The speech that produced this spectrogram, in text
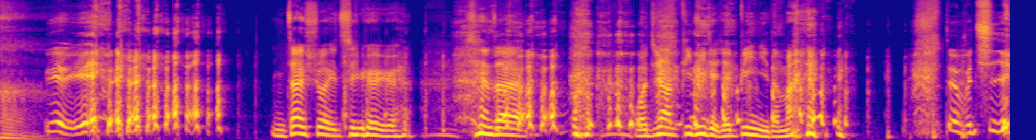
月月。你再说一次，月月。现在我我就让 P P 姐姐闭你的麦。对不起，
